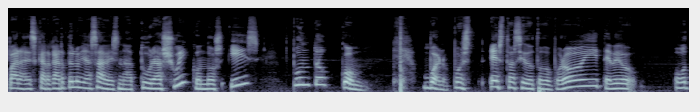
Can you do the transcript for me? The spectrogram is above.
Para descargártelo ya sabes, naturashui con dos is.com. Bueno, pues esto ha sido todo por hoy. Te veo o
